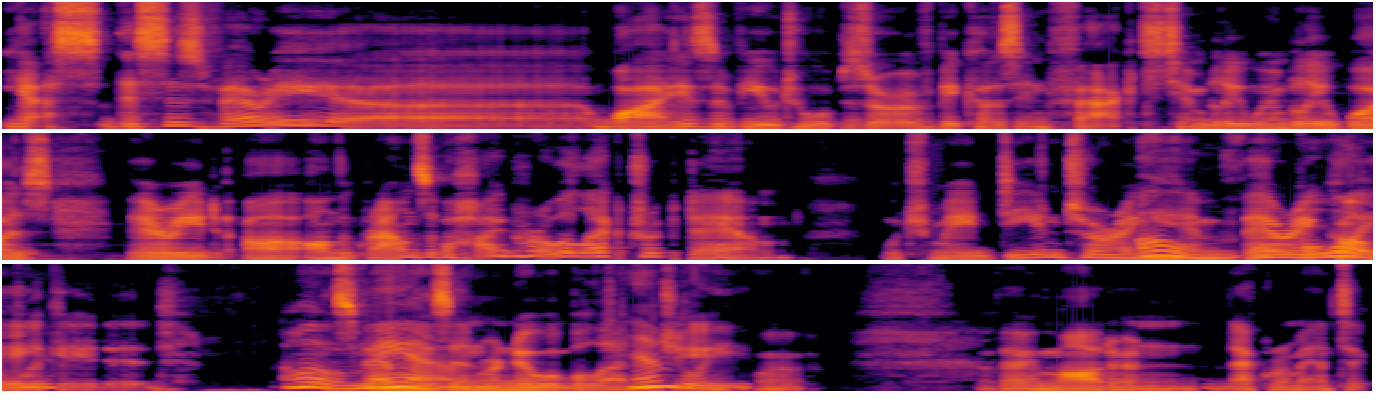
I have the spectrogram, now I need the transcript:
Yes, this is very uh, wise of you to observe because, in fact, Timbly Wimbly was buried uh, on the grounds of a hydroelectric dam, which made deinterring Oh, him very boy. complicated. Oh His family is in renewable energy. Timbly. A very modern necromantic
